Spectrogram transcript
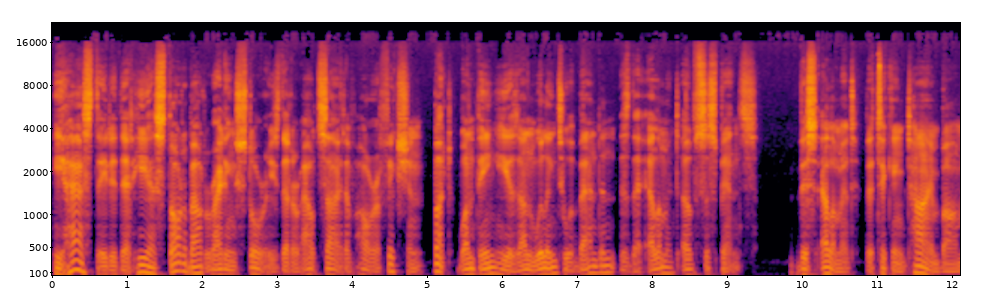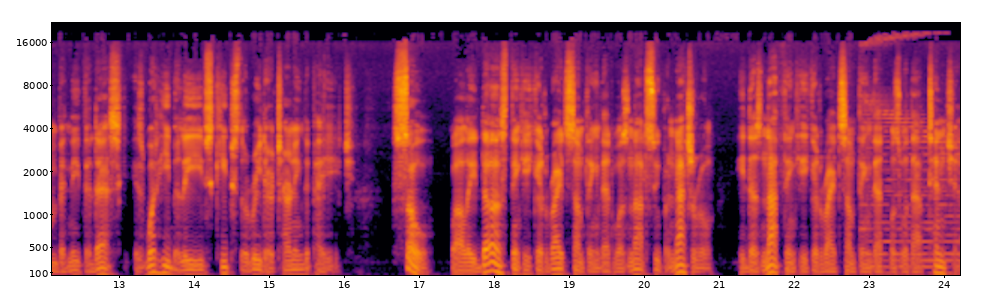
He has stated that he has thought about writing stories that are outside of horror fiction, but one thing he is unwilling to abandon is the element of suspense. This element, the ticking time bomb beneath the desk, is what he believes keeps the reader turning the page. So, while he does think he could write something that was not supernatural, he does not think he could write something that was without tension.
